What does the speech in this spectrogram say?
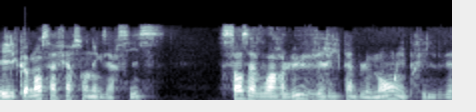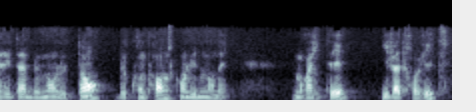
et il commence à faire son exercice sans avoir lu véritablement et pris véritablement le temps de comprendre ce qu'on lui demandait. Moralité, il va trop vite,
